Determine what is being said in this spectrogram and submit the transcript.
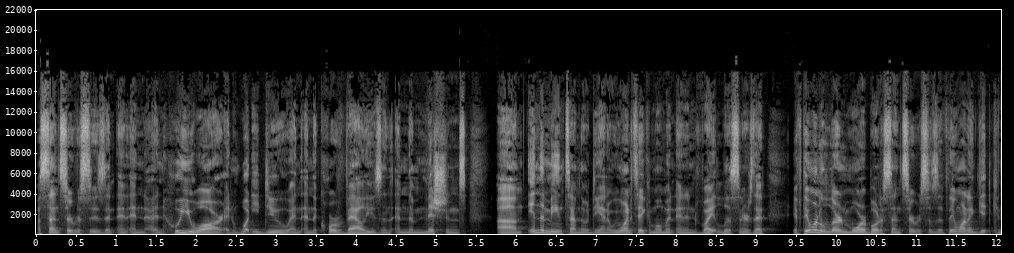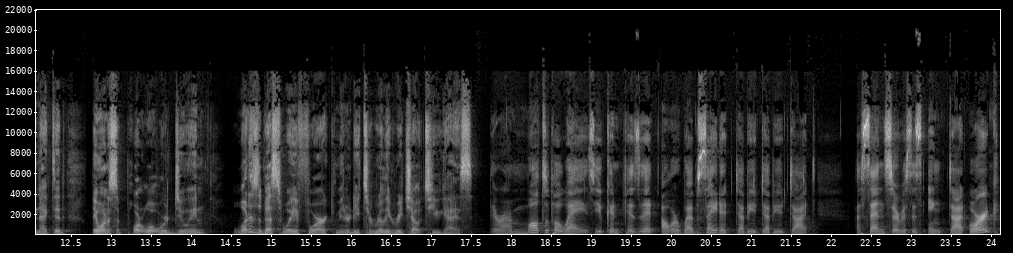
Ascend Services and, and, and, and who you are and what you do and, and the core values and, and the missions. Um, in the meantime, though, Deanna, we want to take a moment and invite listeners that if they want to learn more about Ascend Services, if they want to get connected, they want to support what we're doing, what is the best way for our community to really reach out to you guys? There are multiple ways. You can visit our website at www.ascendservicesinc.org.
